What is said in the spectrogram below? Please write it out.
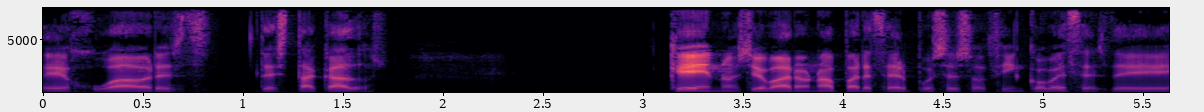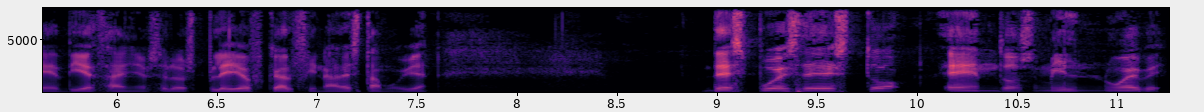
eh, jugadores destacados que nos llevaron a aparecer, pues eso, cinco veces de 10 años en los playoffs, que al final está muy bien. Después de esto, en 2009,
